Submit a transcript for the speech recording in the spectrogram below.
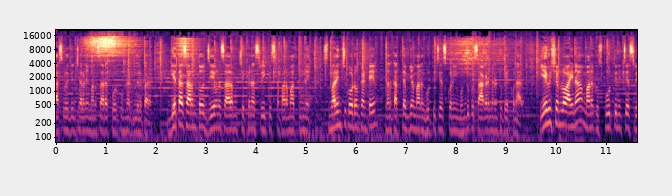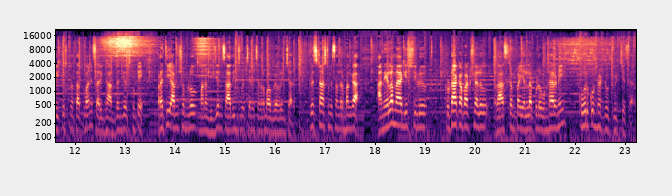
ఆశీర్వదించాలని మనసారా కోరుకుంటున్నట్లు తెలిపారు. గీతాసారంతో జీవనసారం చెప్పిన శ్రీకృష్ణ పరమాత్ముని స్మరించుకోవడం కంటే మన కర్తవ్యం మనం గుర్తు చేసుకుని ముందుకు సాగడమైనట్టు పేర్కొన్నారు. ఏ విషయంలో అయినా మనకు స్ఫూర్తినిచ్చే శ్రీకృష్ణ తత్వాన్ని సరిగ్గా అర్థం చేసుకుంటే ప్రతి అంశంలో మనం విజయం సాధించవచ్చని చంద్రబాబు వివరించారు. కృష్ణాష్టమి సందర్భంగా ఆ నీల మ్యాగిస్ట్రీయుడు పక్షాలు రాష్ట్రంపై ఎల్లప్పుడూ ఉండాలని కోరుకుంటున్నట్లు ట్వీట్ చేశారు.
